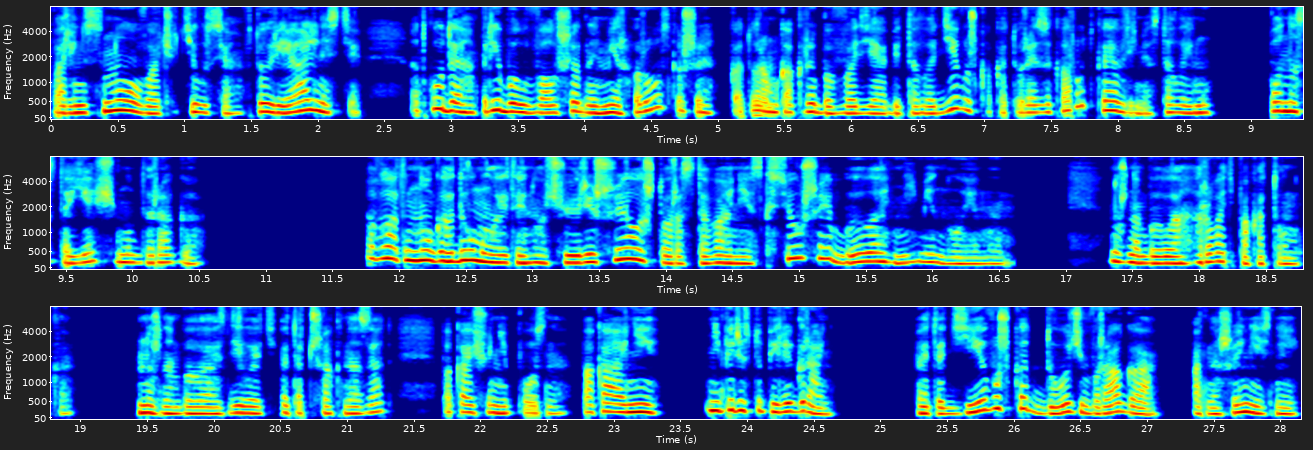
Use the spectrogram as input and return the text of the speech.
Парень снова очутился в той реальности, откуда прибыл в волшебный мир роскоши, в котором, как рыба в воде, обитала девушка, которая за короткое время стала ему по-настоящему дорога. Влад много думал этой ночью и решил, что расставание с Ксюшей было неминуемым. Нужно было рвать пока тонко. Нужно было сделать этот шаг назад, пока еще не поздно, пока они не переступили грань. Эта девушка — дочь врага. Отношения с ней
